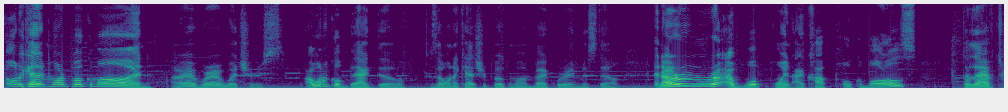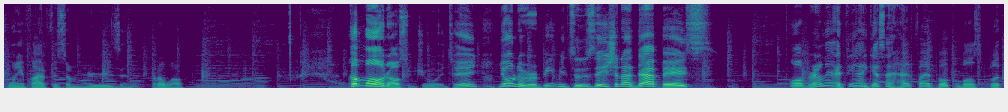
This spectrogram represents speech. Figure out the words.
I want to catch more Pokemon. Alright, we're at Wedgehurst. I want to go back, though. Because I want to catch your Pokemon back where I missed out. And I don't remember at what point I caught Pokeballs. Because I have 25 for some reason. But oh well. Come on, Awesome 10. You'll never beat me to the station at that pace. Well, apparently, I think I guess I had 5 Pokeballs. But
